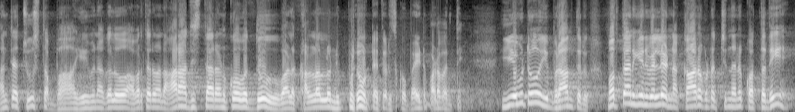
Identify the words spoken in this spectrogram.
అంతే చూస్తా బా ఏమి నగలో అవతరమని ఆరాధిస్తారనుకోవద్దు. వాళ్ళ కళ్ళల్లో నిప్పులు ఉంటాయి తెలుసుకో బయటపడవంతే ఏమిటో ఈ భ్రాంతులు. మొత్తానికి నేను వెళ్ళాడు. నా కారు ఒకటి వచ్చిందని కొత్తది.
